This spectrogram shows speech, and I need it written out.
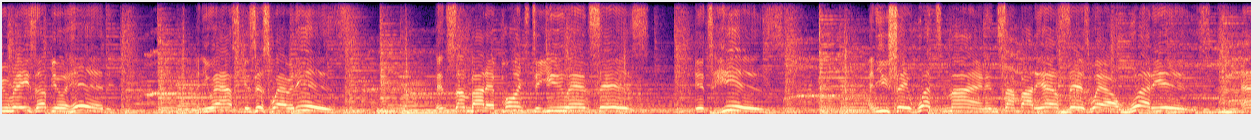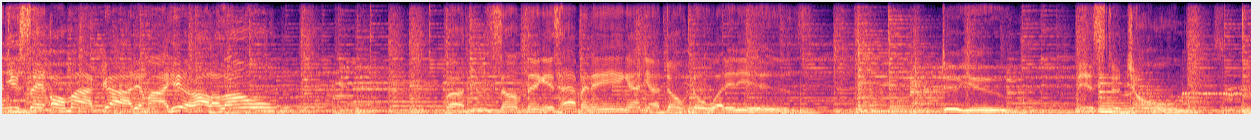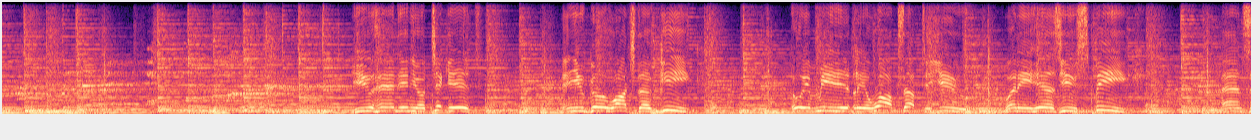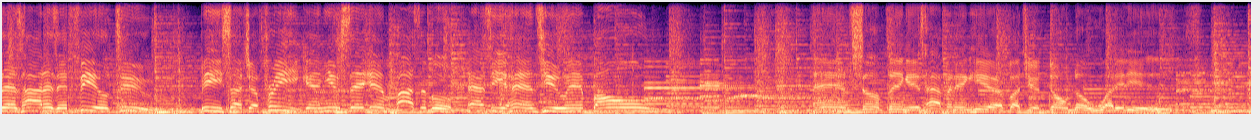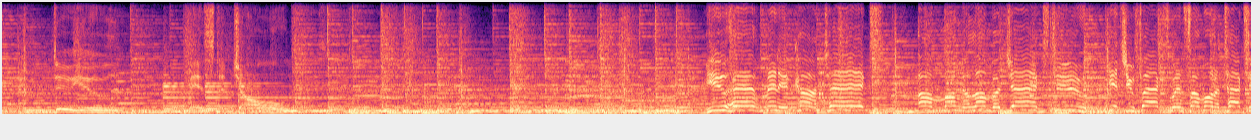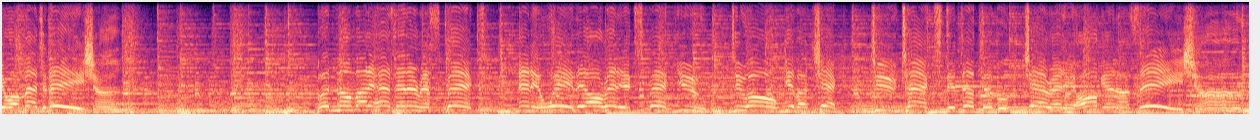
You raise up your head and you ask, Is this where it is? Then somebody points to you and says, It's his. And you say, What's mine? And somebody else says, Well, what is? And you say, Oh my God, am I here all alone? Something is happening and you don't know what it is. Do you, Mr. Jones? You hand in your ticket and you go watch the geek who immediately walks up to you when he hears you speak says, How does it feel to be such a freak? And you say, Impossible, as he hands you a bone. And something is happening here, but you don't know what it is. Do you, Mr. Jones? You facts when someone attacks your imagination. But nobody has any respect. Anyway, they already expect you to all give a check to tax deductible charity organizations.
